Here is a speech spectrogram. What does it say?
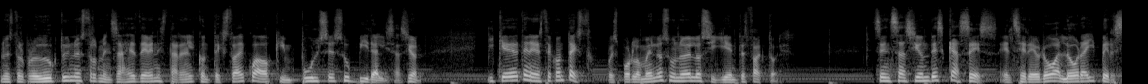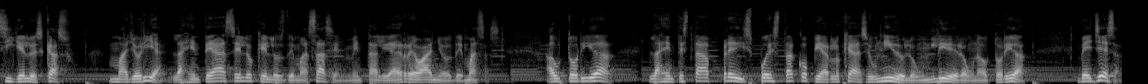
nuestro producto y nuestros mensajes deben estar en el contexto adecuado que impulse su viralización. ¿Y qué debe tener este contexto? Pues por lo menos uno de los siguientes factores. Sensación de escasez. El cerebro valora y persigue lo escaso. Mayoría. La gente hace lo que los demás hacen. Mentalidad de rebaño, de masas. Autoridad. La gente está predispuesta a copiar lo que hace un ídolo, un líder o una autoridad. Belleza.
